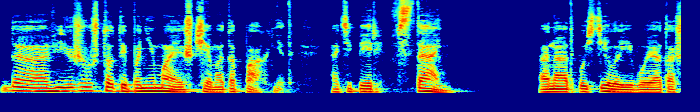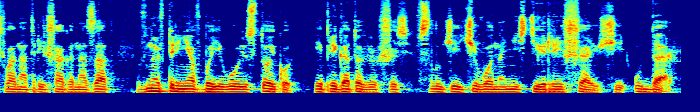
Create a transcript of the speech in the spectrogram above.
«Да, вижу, что ты понимаешь, чем это пахнет. А теперь встань!» Она отпустила его и отошла на три шага назад, вновь приняв боевую стойку и приготовившись в случае чего нанести решающий удар.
